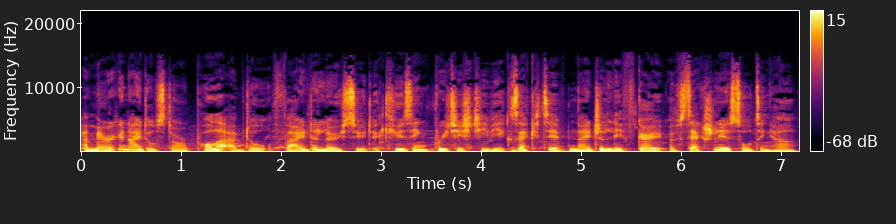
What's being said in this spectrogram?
American Idol star Paula Abdul filed a lawsuit accusing British TV executive Nigel Lythgoe of sexually assaulting her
